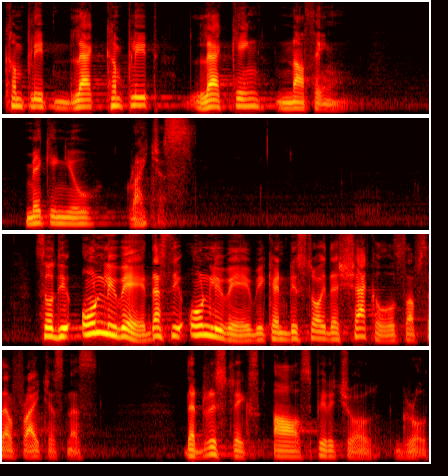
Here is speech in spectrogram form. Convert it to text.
complete, lack, complete, lacking nothing, making you righteous. So, the only way, that's the only way we can destroy the shackles of self righteousness that restricts our spiritual growth.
